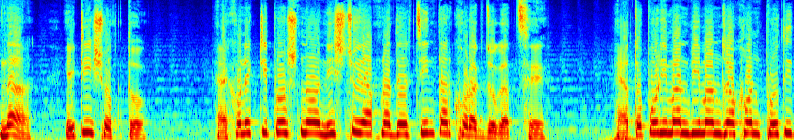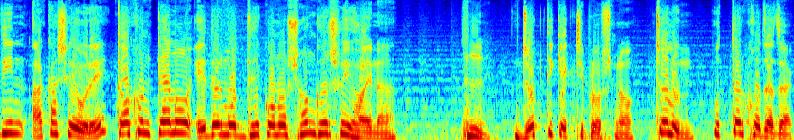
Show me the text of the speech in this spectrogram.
না, এটি সত্য। এখন একটি প্রশ্ন নিশ্চয়ই আপনাদের চিন্তার খোরাক যোগাচ্ছে। এত পরিমাণ বিমান যখন প্রতিদিন আকাশে ওড়ে, তখন কেন এদের মধ্যে কোনো সংঘর্ষই হয় না? হুম, যৌক্তিক একটি প্রশ্ন। চলুন, উত্তর খোঁজা যাক।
